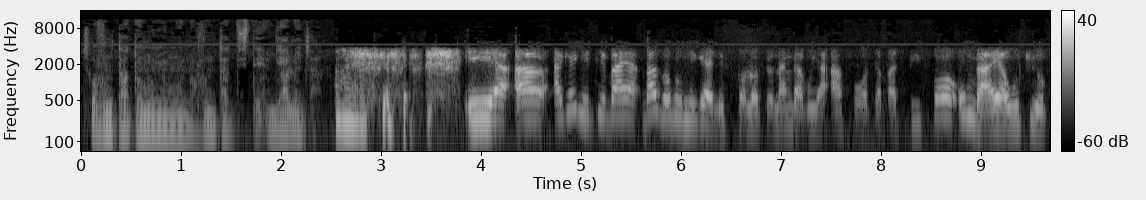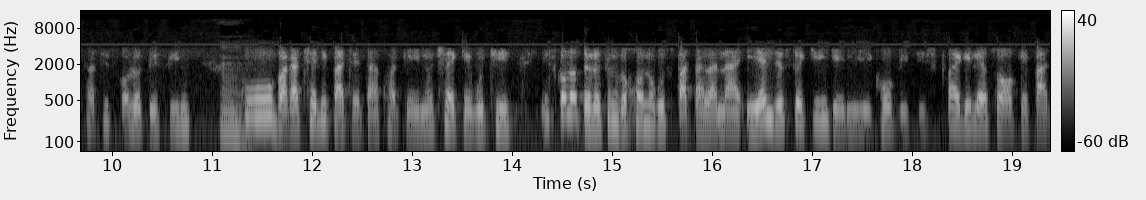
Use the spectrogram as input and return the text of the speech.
sofuna uthatha omunye umuntu ufuna uthatha istem njalo njalo. Iya ake ngithi bazokunikela isikoloto nangabe uya-afforda but before ungaya ukuthi uyokuthatha isikoloto esinye kuvakatshela ibhajethi yakho again ucheck-e ukuthi isikoloto lesi ngizokhona ukusibhadala na? Iye nje sisekingeni yi-covid sixakile sonke but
